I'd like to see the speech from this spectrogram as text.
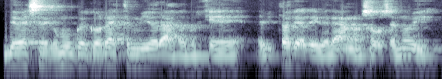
deve essere comunque corretto e migliorato perché le vittorie arriveranno solo se noi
